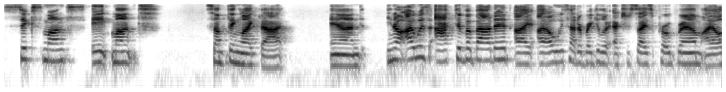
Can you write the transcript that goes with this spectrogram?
Six months, eight months, something like that. And you know, I was active about it. I, I always had a regular exercise program. I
